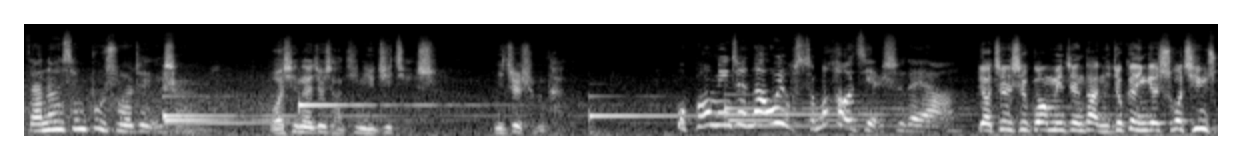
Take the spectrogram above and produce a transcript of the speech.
咱能先不说这个事儿吗？我现在就想听你一句解释，你这是什么态度？我光明正大，我有什么好解释的呀？要真是光明正大，你就更应该说清楚。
